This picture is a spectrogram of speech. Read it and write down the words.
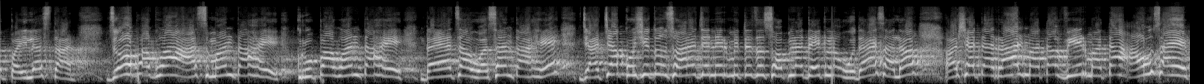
स्वराज्याचं पहिलं स्थान. जो भगवा आसमंत आहे कृपावंत आहे दयाचा वसंत आहे ज्याच्या कुशीतून स्वराज्य निर्मितीचं स्वप्न देखणं उदयास आलं अशा त्या राजमाता वीर माता आऊसाहेब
